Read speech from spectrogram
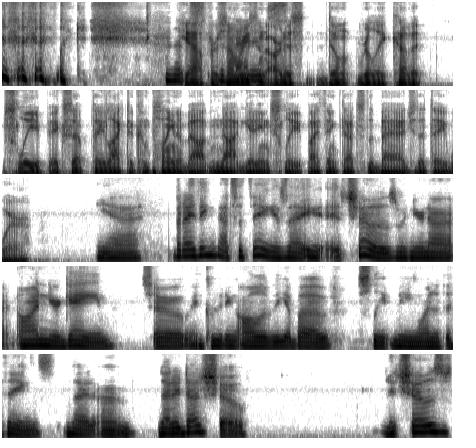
like, yeah, for some reason, is. artists don't really covet sleep, except they like to complain about not getting sleep. I think that's the badge that they wear. Yeah but I think that's the thing is that it shows when you're not on your game. So, including all of the above, sleep being one of the things that um, that it does show. It shows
